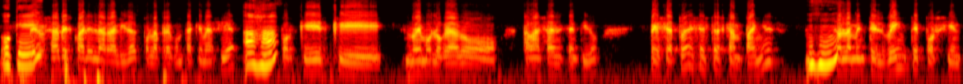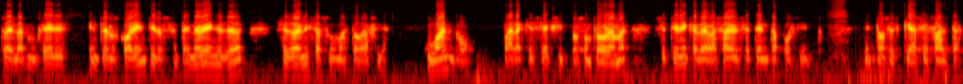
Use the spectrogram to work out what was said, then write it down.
Ok. Pero ¿sabes cuál es la realidad por la pregunta que me hacías? Ajá. Porque es que no hemos logrado avanzar en ese sentido. Pese a todas estas campañas, solamente el 20% de las mujeres entre los 40 y los 69 años de edad se realiza su mastografía. Cuando, para que sea exitoso un programa, se tiene que rebasar el 70%. Entonces, ¿qué hace falta?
